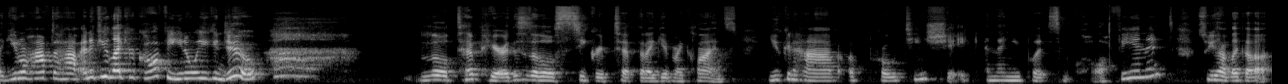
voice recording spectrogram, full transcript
Like you don't have to have, and if you like your coffee, you know what you can do? little tip here. This is a little secret tip that I give my clients. You can have a protein shake and then you put some coffee in it. So you have like a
